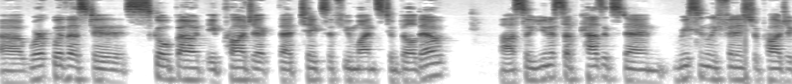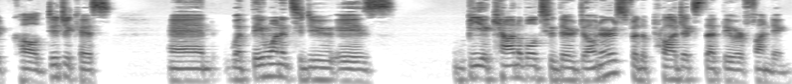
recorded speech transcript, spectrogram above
uh, work with us to scope out a project that takes a few months to build out so UNICEF Kazakhstan recently finished a project called Digicus, and what they wanted to do is be accountable to their donors for the projects that they were funding.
